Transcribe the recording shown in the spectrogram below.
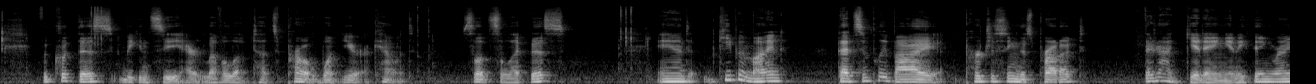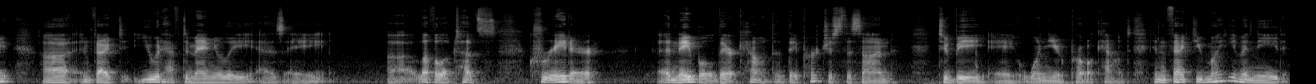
If we click this, we can see our Level Up Tuts Pro one year account. So let's select this. And keep in mind that simply by purchasing this product, they're not getting anything, right? Uh, in fact, you would have to manually, as a uh, Level Up Tuts creator, enable their account that they purchased this on to be a one year pro account. And in fact, you might even need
